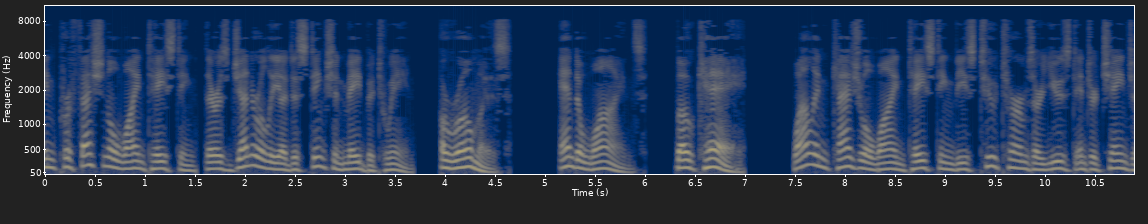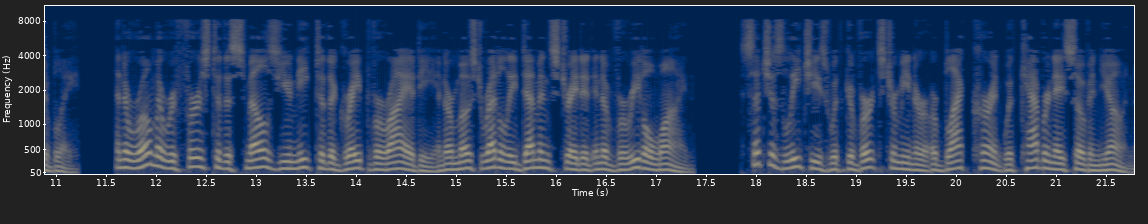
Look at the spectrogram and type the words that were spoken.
In professional wine tasting, there is generally a distinction made between «aromas» and a wine's «bouquet», while in casual wine tasting these two terms are used interchangeably. An aroma refers to the smells unique to the grape variety and are most readily demonstrated in a varietal wine—such as lychees with Gewürztraminer or black currant with Cabernet Sauvignon.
